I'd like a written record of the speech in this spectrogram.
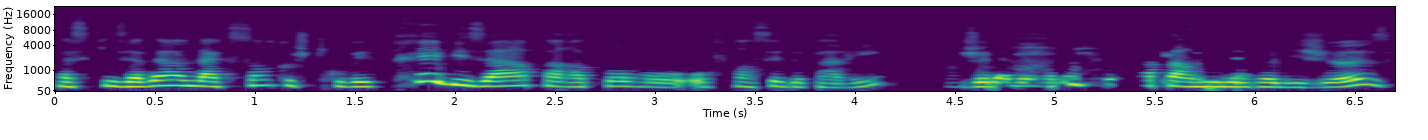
parce qu'ils avaient un accent que je trouvais très bizarre par rapport aux, Français de Paris. Je l'avais remarqué pas parmi les religieuses.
